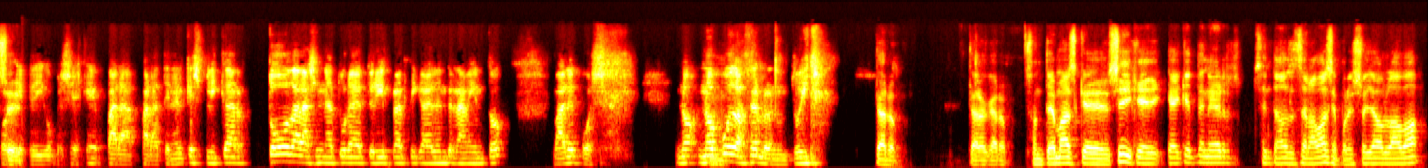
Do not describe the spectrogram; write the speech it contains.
Porque digo, pues es que para, tener que explicar toda la asignatura de teoría y práctica del entrenamiento, ¿vale? Pues no, no mm. puedo hacerlo en un tweet. Claro, claro, claro. Son temas que sí, que, hay que tener sentados desde la base. Por eso yo hablaba,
